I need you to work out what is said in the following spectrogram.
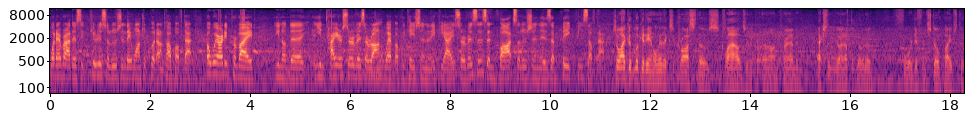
whatever other security solution they want to put on top of that. But we already provide you know, the entire service around web application and API services, and bot solution is a big piece of that. So I could look at analytics across those clouds and, on-prem, and actually you don't have to go to four different stovepipes to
